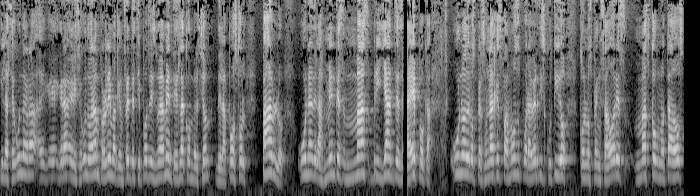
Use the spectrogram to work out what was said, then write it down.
Y eh, eh, el segundo gran problema que enfrenta esta hipótesis nuevamente es la conversión del apóstol Pablo, una de las mentes más brillantes de la época, uno de los personajes famosos por haber discutido con los pensadores más connotados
